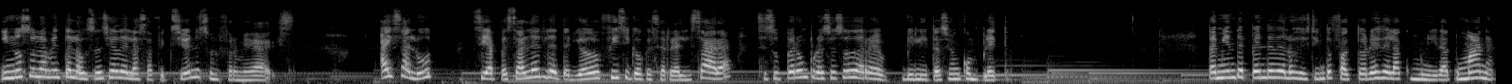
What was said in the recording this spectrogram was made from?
y no solamente la ausencia de las afecciones o enfermedades. Hay salud si a pesar del deterioro físico que se realizara, se supera un proceso de rehabilitación completo. También depende de los distintos factores de la comunidad humana.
